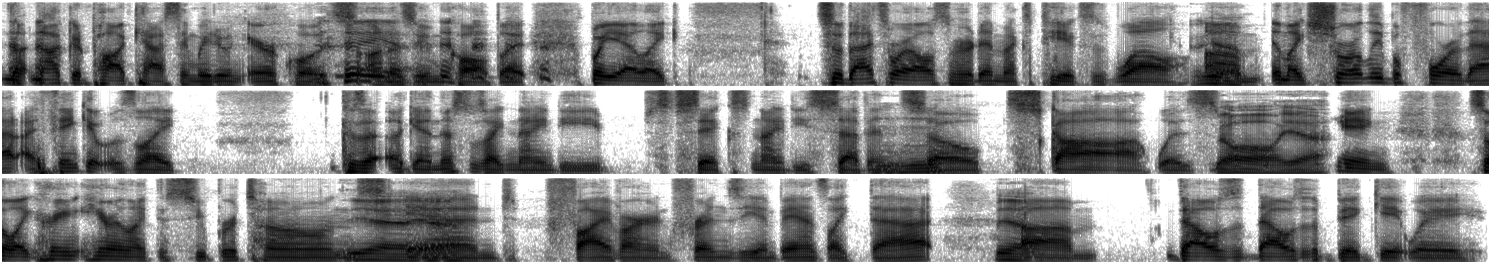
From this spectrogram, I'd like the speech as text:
not, not good podcasting We're doing air quotes on Yeah. a zoom call but but yeah like so that's where i also heard mxpx as well Yeah. um and like shortly before that i think it was like because again this was like 96 97 so ska was Mm-hmm. oh yeah, king. So like hearing, hearing like the Supertones Yeah, yeah. and Five Iron Frenzy and bands like that. yeah, Um, that was that was a big gateway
